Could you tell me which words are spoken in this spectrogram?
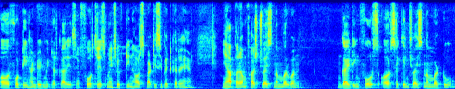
और फोर्टीन हंड्रेड मीटर का रेस है। फोर्थ रेस में फिफ्टीन हॉर्स पार्टिसिपेट कर रहे हैं। यहाँ पर हम first choice number one guiding force और second choice number two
